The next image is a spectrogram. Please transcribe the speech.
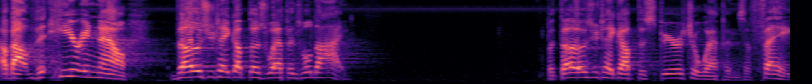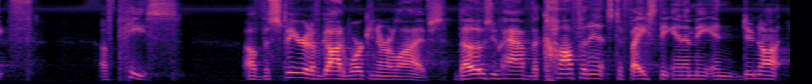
about the here and now those who take up those weapons will die. But those who take up the spiritual weapons of faith, of peace, of the Spirit of God working in our lives, those who have the confidence to face the enemy and do not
